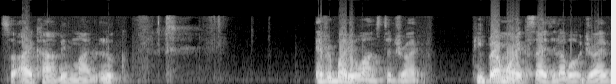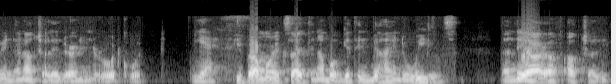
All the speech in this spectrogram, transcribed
So I can't be mad. Look, everybody wants to drive. People are more excited about driving than actually learning the road code. Yes. People are more excited about getting behind the wheels than they are of actually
